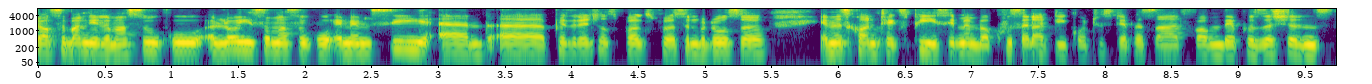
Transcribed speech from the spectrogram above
Dr. Bandile Masuku, Loyiso Masuku, MMC, and uh, presidential spokesperson, but also in this context, PEC member Khusela Diko to step aside from their positions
